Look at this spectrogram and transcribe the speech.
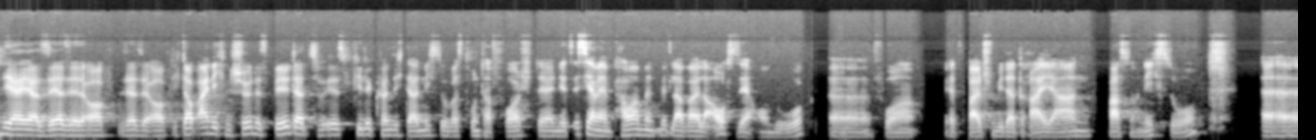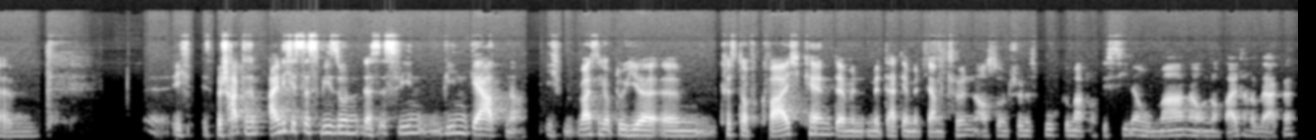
Ja, ja, sehr, sehr oft, sehr, sehr oft. Ich glaube eigentlich ein schönes Bild dazu ist, viele können sich da nicht so was drunter vorstellen. Jetzt ist ja Empowerment mittlerweile auch sehr en vogue. Äh, vor jetzt bald schon wieder drei Jahren war es noch nicht so. Ähm, äh, ich, ich beschreibe das, eigentlich ist das wie so ein, das ist wie ein, wie ein Gärtner. Ich weiß nicht, ob du hier ähm, Christoph Quaich kennt, der mit, der hat ja mit Jan Tönn auch so ein schönes Buch gemacht, Officina Humana und noch weitere Werke.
